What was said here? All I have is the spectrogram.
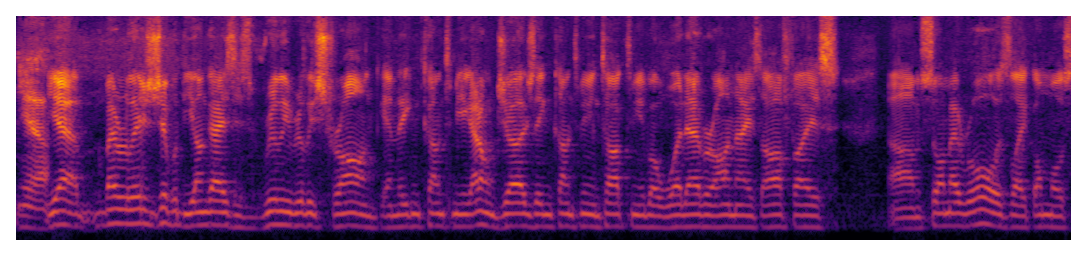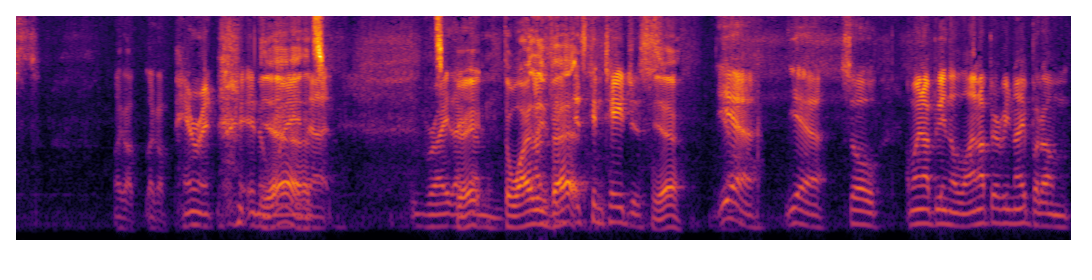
Yeah. yeah, my relationship with the young guys is really, really strong, and they can come to me. I don't judge; they can come to me and talk to me about whatever on ice, off ice. Um, so my role is like almost like a like a parent in a Yeah, way that's- that right. great. I'm- The wily I'm- vet. It's contagious. yeah yeah, yeah. So I might not be in the lineup every night, but I'm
